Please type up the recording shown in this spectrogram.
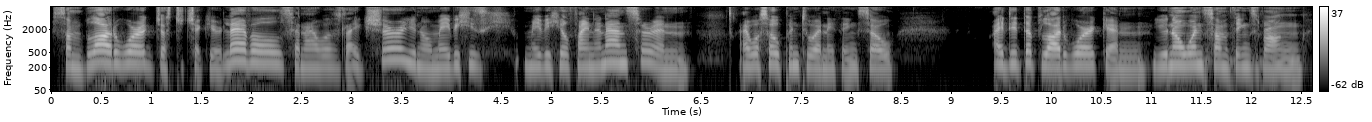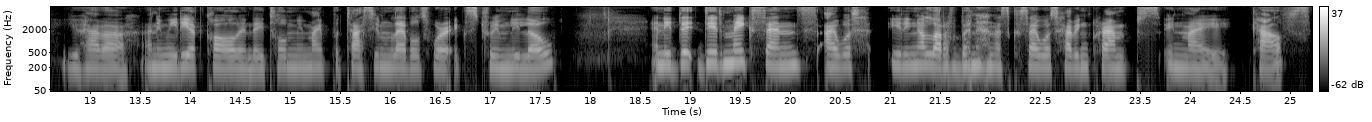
some blood work just to check your levels and i was like sure you know maybe he's maybe he'll find an answer and i was open to anything. So i did the blood work and you know when something's wrong you have a an immediate call and they told me my potassium levels were extremely low. And it did, did make sense. I was eating a lot of bananas because i was having cramps in my calves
